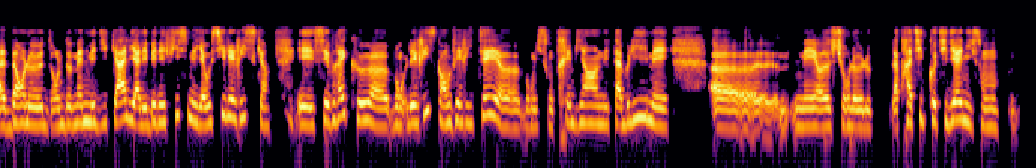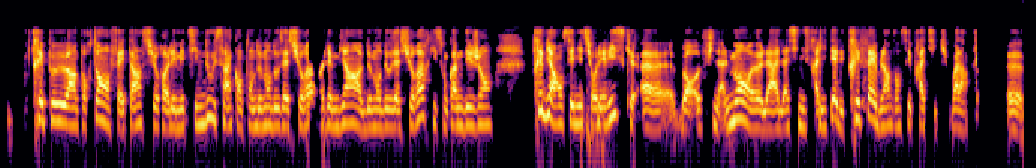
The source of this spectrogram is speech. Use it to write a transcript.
euh, dans le dans le domaine médical. Il y a les bénéfices, mais il y a aussi les risques. Et c'est vrai que euh, bon, les risques en vérité, euh, bon, ils sont très bien établis, mais mais sur le, la pratique quotidienne, ils sont très peu importants en fait hein, sur les médecines douces. Hein, quand on demande aux assureurs, moi j'aime bien demander aux assureurs qui sont quand même des gens très bien renseignés sur les risques. bon, finalement, la, la, sinistralité elle est très faible hein, dans ces pratiques. Voilà. Euh,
